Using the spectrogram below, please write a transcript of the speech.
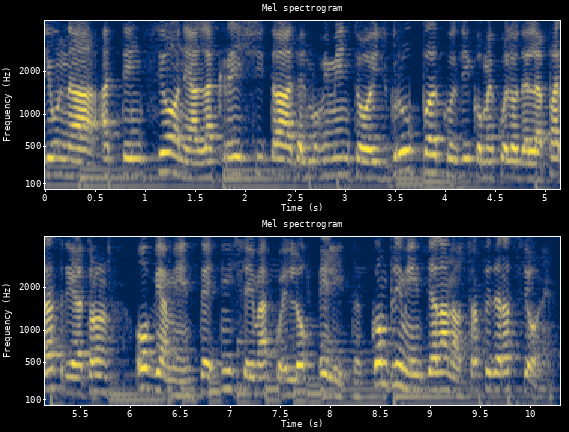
di un'attenzione alla crescita del movimento age group così come quello del paratriathlon ovviamente insieme a quello elite. Complimenti alla nostra federazione.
